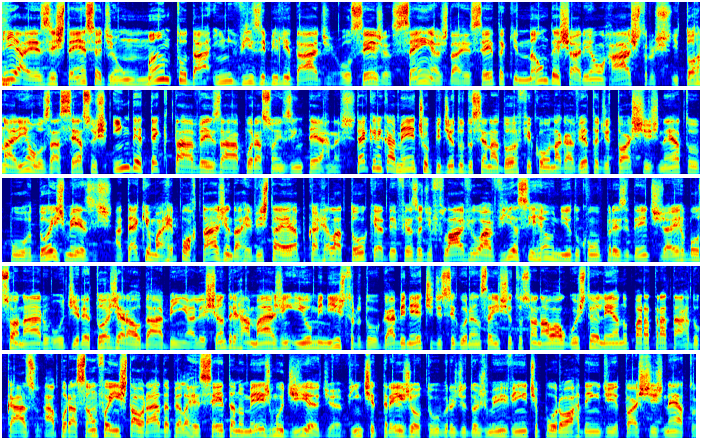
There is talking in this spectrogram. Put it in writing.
E a existência de um manto da invisibilidade, ou seja, senhas da Receita que não deixariam rastros e tornariam os acessos indetectáveis a apurações internas. Tecnicamente, o pedido do senador ficou na gaveta de Tostes Neto por dois meses, até que uma reportagem da revista Época relatou que a defesa de Flávio havia se reunido com o presidente Jair Bolsonaro, o diretor-geral da ABIN, Alexandre Ramagem, e o ministro do Gabinete de Segurança Institucional, Augusto Heleno, para tratar do caso. A apuração foi instaurada pela Receita no mesmo dia, dia 23 de outubro de 2020, por ordem de Tostes Neto.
